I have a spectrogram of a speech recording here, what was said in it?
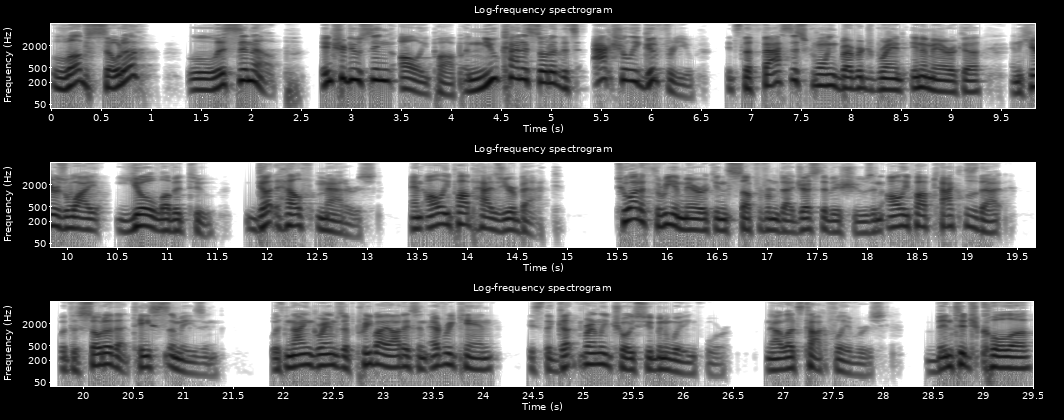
Love soda? Listen up. Introducing Olipop, a new kind of soda that's actually good for you. It's the fastest growing beverage brand in America, and here's why you'll love it too. Gut health matters, and Olipop has your back. Two out of three Americans suffer from digestive issues, and Olipop tackles that with a soda that tastes amazing. With 9 grams of prebiotics in every can, it's the gut friendly choice you've been waiting for. Now let's talk flavors. Vintage cola,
